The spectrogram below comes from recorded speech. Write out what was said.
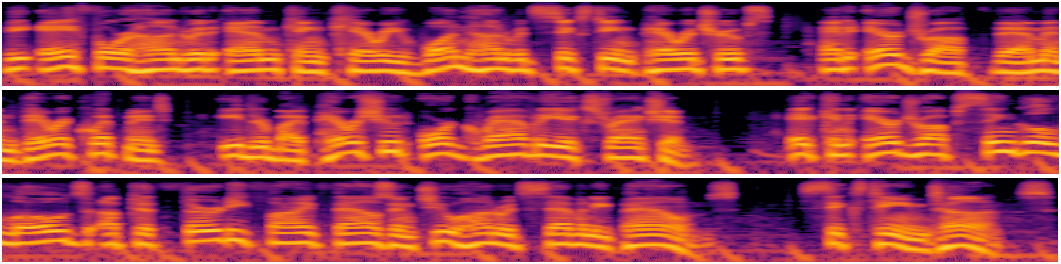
The A400M can carry 116 paratroops and airdrop them and their equipment either by parachute or gravity extraction. It can airdrop single loads up to 35,270 pounds, 16 tons.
